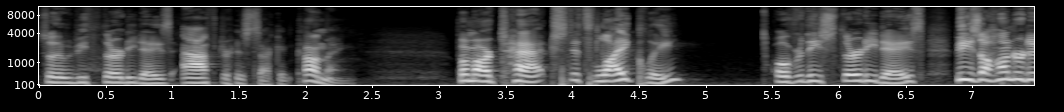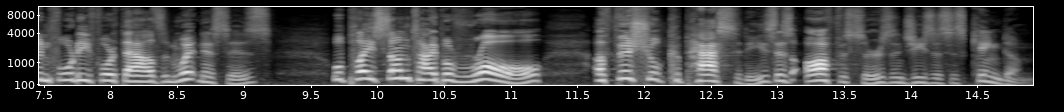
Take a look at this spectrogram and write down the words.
So it would be 30 days after his second coming. From our text, it's likely over these 30 days, these 144,000 witnesses will play some type of role, official capacities as officers in Jesus' kingdom.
